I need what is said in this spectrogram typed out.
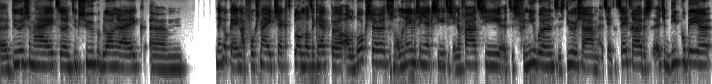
uh, duurzaamheid, uh, natuurlijk super belangrijk. Um, denk, oké, okay, nou volgens mij checkt het plan wat ik heb uh, alle boxen. Het is een ondernemersinjectie, het is innovatie, het is vernieuwend, het is duurzaam, et cetera, et cetera. Dus weet je, die probeer je,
